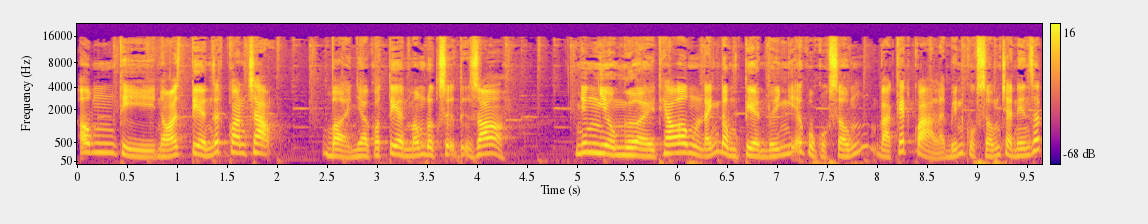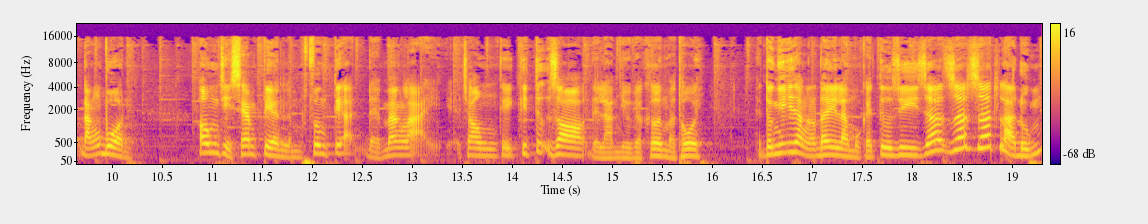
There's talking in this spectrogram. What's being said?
ông thì nói tiền rất quan trọng bởi nhờ có tiền mà ông được sự tự do. Nhưng nhiều người theo ông đánh đồng tiền với ý nghĩa của cuộc sống và kết quả là biến cuộc sống trở nên rất đáng buồn. Ông chỉ xem tiền là một phương tiện để mang lại cho ông cái cái tự do để làm nhiều việc hơn mà thôi. Thì tôi nghĩ rằng là đây là một cái tư duy rất rất rất là đúng.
